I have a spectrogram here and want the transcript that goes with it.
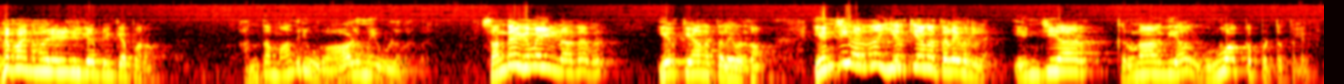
என்னப்பா இந்த மாதிரி எழுதியிருக்க அப்படின்னு கேட்பாராம். அந்த மாதிரி ஒரு ஆளுமை உள்ளவர் சந்தேகமே இல்லாத அவர் இயற்கையான தலைவர் தான் எம்ஜிஆர் தான் இயற்கையான தலைவர் இல்லை. எம்ஜிஆர் கருணாநிதியால் உருவாக்கப்பட்ட தலைவர்.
